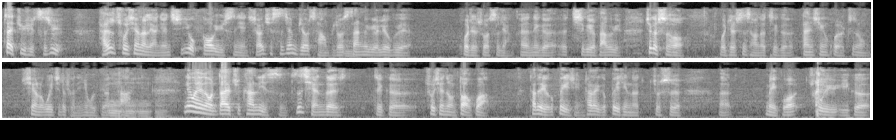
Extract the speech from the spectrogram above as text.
再继续持续，还是出现了两年期又高于十年期，而且时间比较长，比如三个月、六个月。或者说是两呃那个七个月八个月，这个时候，我觉得市场的这个担心或者这种陷入危机的可能性会比较大。嗯嗯嗯。另外一种，大家去看历史之前的这个出现这种倒挂，它的有个背景，它的一个背景呢就是，呃，美国处于一个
